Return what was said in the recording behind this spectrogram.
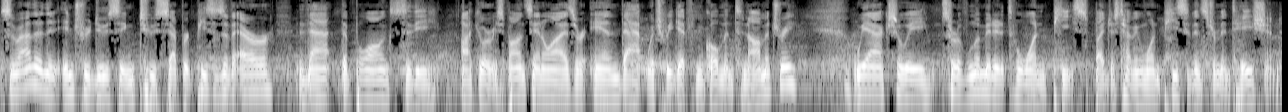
So rather than introducing two separate pieces of error, that that belongs to the ocular response analyzer and that which we get from Goldmann tonometry, we actually sort of limited it to one piece by just having one piece of instrumentation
